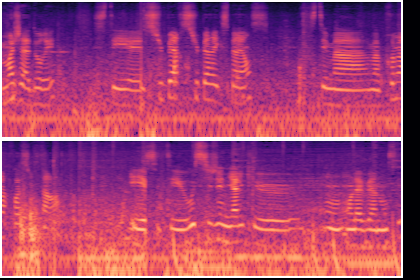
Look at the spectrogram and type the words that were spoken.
moi j'ai adoré. C'était une super super expérience. C'était ma, ma, première fois sur Tara. Et c'était aussi génial que on, l'avait annoncé.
